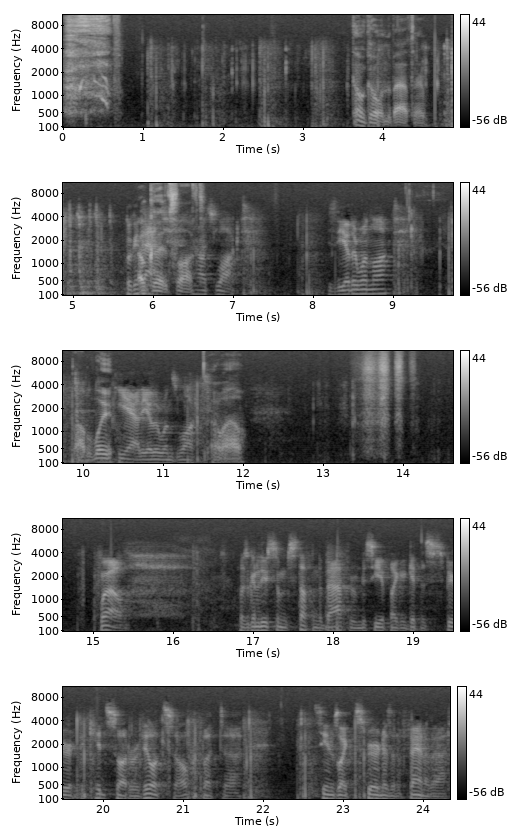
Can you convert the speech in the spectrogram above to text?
Don't go in the bathroom. Look at Oh, that. good, it's locked. Now it's locked. Is the other one locked? Probably. Yeah, the other one's locked. Oh wow. Well, I was gonna do some stuff in the bathroom to see if I could get the spirit the kid saw to reveal itself, but uh, it seems like the spirit isn't a fan of that.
